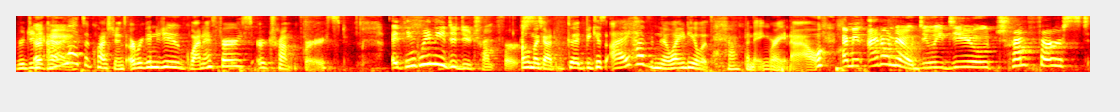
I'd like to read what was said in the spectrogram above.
Virginia, I have lots of questions. Are we going to do Gwyneth first or Trump first? I think we need to do Trump first. Oh my God, good, because I have no idea what's happening right now. I mean, I don't know. Do we do Trump first,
